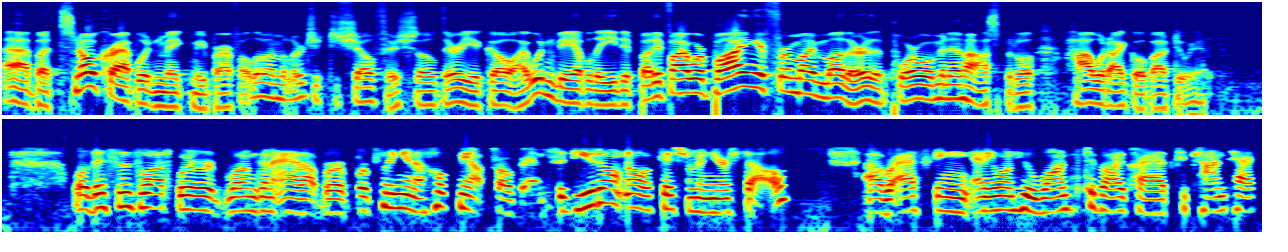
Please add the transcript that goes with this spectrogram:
Uh, but snow crab wouldn't make me barf, although I'm allergic to shellfish. So there you go. I wouldn't be able to eat it. But if I were buying it for my mother, the poor woman in hospital, how would I go about doing it? Well, this is what we're what I'm going to add up. We're we're putting in a hook me up program. So if you don't know a fisherman yourself, uh, we're asking anyone who wants to buy crab to contact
